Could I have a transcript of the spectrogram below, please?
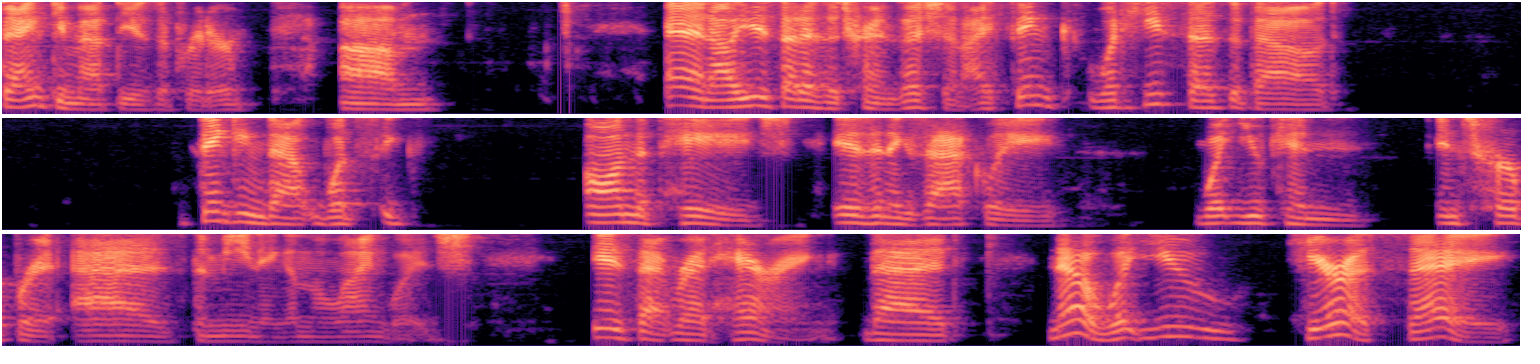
thank you, Matthew Zapruder. Um, and I'll use that as a transition. I think what he says about thinking that what's on the page isn't exactly what you can interpret as the meaning in the language is that red herring that no, what you hear us say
